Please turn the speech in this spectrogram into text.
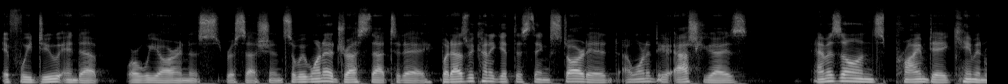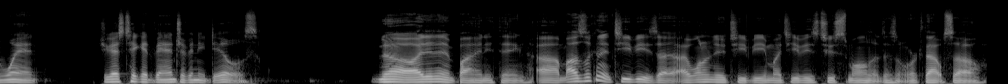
if we do end up or we are in a recession? So we want to address that today. But as we kind of get this thing started, I wanted to ask you guys Amazon's Prime Day came and went. Did you guys take advantage of any deals? No, I didn't buy anything. Um, I was looking at TVs. I, I want a new TV. My TV is too small and it doesn't work that. So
